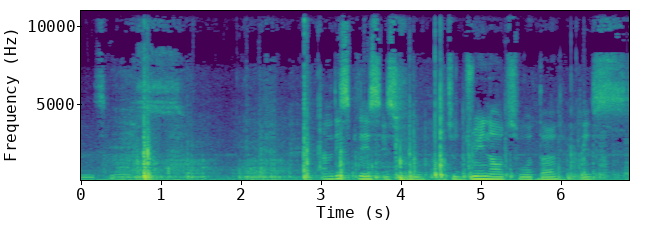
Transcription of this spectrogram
And it smells. And this place is for to drain out water yes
